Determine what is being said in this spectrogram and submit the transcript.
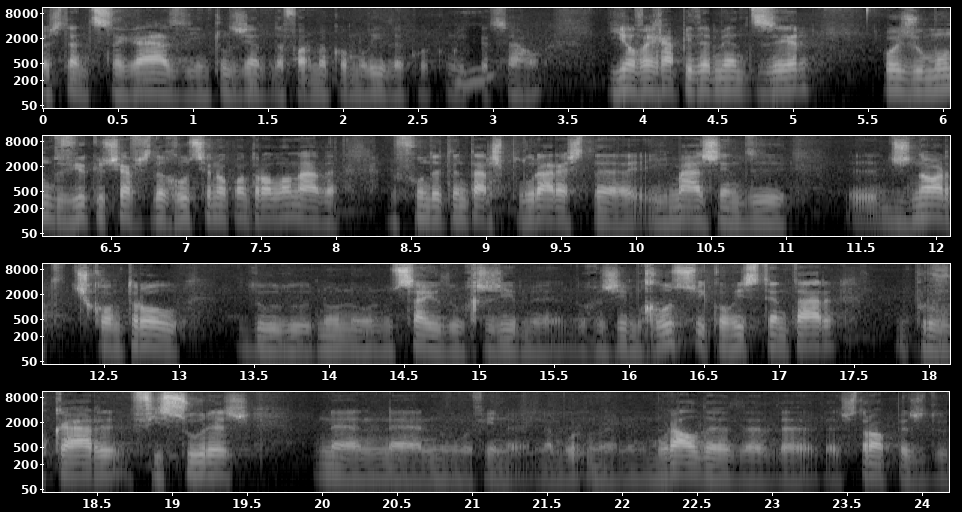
bastante sagaz e inteligente na forma como lida com a comunicação, uhum. e ele vai rapidamente dizer Hoje o mundo viu que os chefes da Rússia não controlam nada. No fundo, a tentar explorar esta imagem de eh, desnorte, descontrole do, do, no, no, seio do regime, do regime russo e com isso tentar provocar fissuras na, na, no, enfim, na, na, moral da, da, das tropas do,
